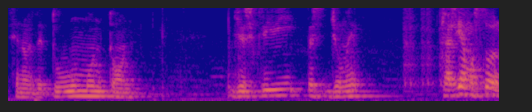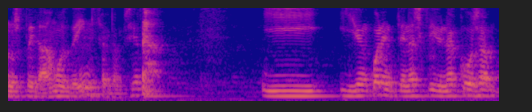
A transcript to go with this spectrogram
se nos detuvo un montón. Yo escribí, pues yo me... ¿Qué hacíamos todos? Nos pegábamos de Instagram, ¿cierto? Y, y yo en cuarentena escribí una cosa,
